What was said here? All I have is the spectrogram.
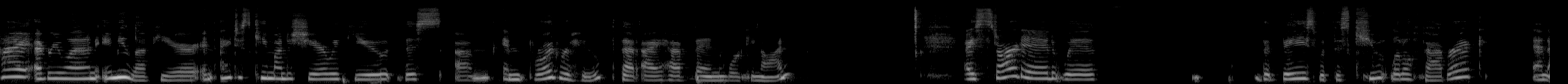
Hi everyone, Amy Love here, and I just came on to share with you this um, embroidery hoop that I have been working on. I started with the base with this cute little fabric, and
